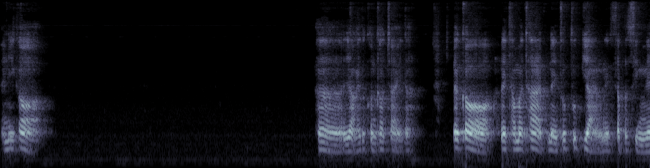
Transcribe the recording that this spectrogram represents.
อันนี้ก็ อยากให้ทุกคนเข้าใจนะ แล้วก็ในธรรมธาตุในทุก ๆ อย่างในสรรพสิ่งใน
